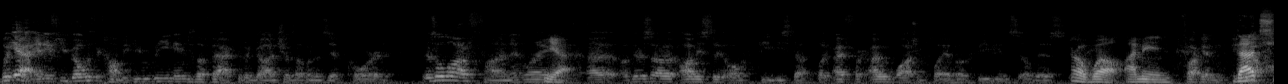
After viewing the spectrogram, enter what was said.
but yeah, and if you go with the comedy, if you lean into the fact that a god shows up on a zip cord, there's a lot of fun and like Yeah. uh, there's uh, obviously all the Phoebe stuff. Like I, I would watch a play about Phoebe and Silvius. Oh well, I mean, fucking That's-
